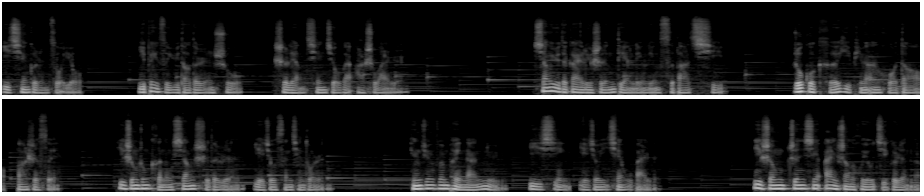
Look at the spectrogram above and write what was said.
一千个人左右，一辈子遇到的人数。是两千九百二十万人，相遇的概率是零点零零四八七。如果可以平安活到八十岁，一生中可能相识的人也就三千多人。平均分配男女，异性也就一千五百人。一生真心爱上的会有几个人呢？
